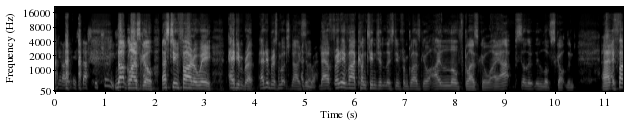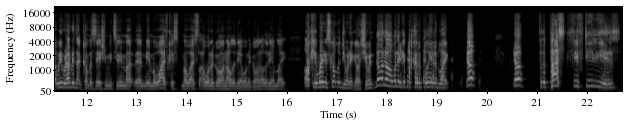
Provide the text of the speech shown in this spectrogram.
You know, that's the truth. Not Glasgow. That's too far away. Edinburgh. Edinburgh's much nicer. Edinburgh. Now, for any of our contingent listening from Glasgow, I love Glasgow. I absolutely love Scotland. Uh, in fact, we were having that conversation between my, uh, me and my wife because my wife's like, I want to go on holiday. I want to go on holiday. I'm like, okay, where in Scotland do you want to go? She went, no, no, I want to get back on the plane. I'm like, nope, nope. For the past 15 years,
